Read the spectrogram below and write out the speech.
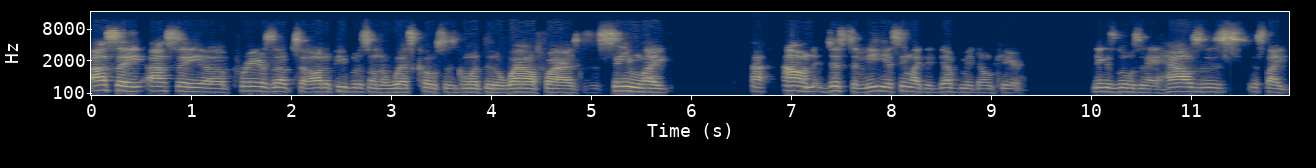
I'll say I'll say uh, prayers up to all the people that's on the West Coast that's going through the wildfires because it seemed like I, I don't just to me it seemed like the government don't care. Niggas losing their houses. It's like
